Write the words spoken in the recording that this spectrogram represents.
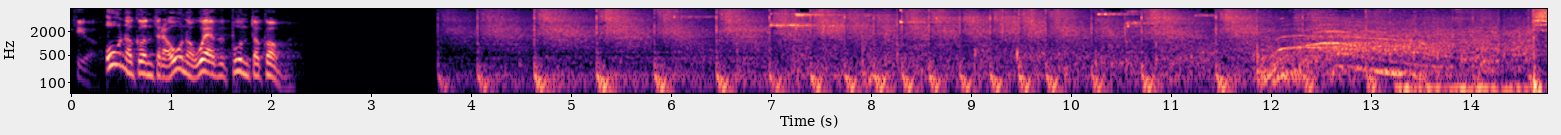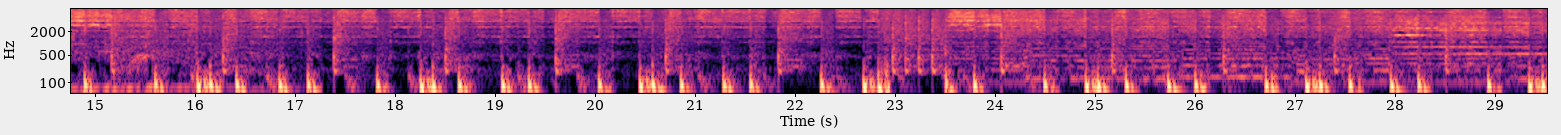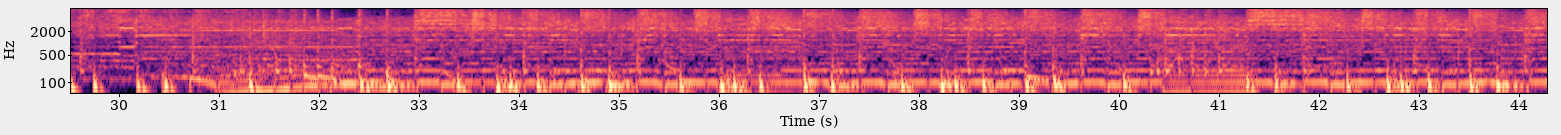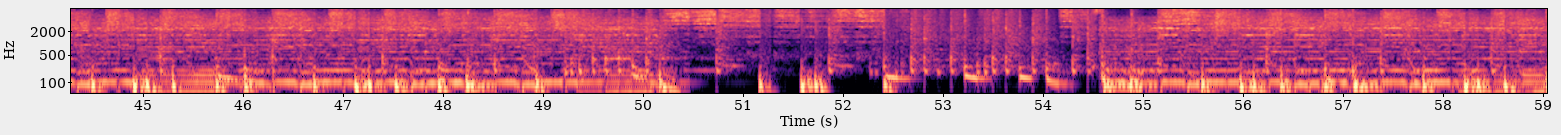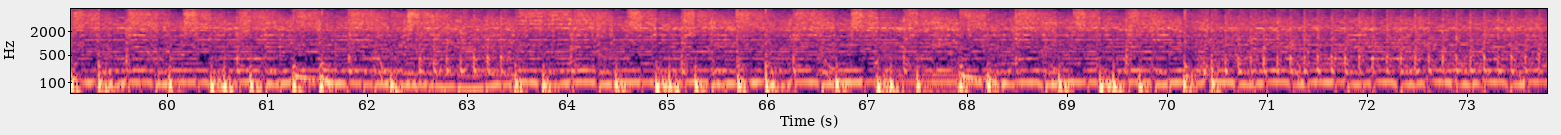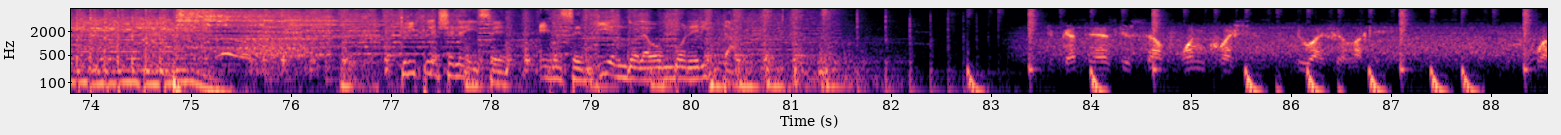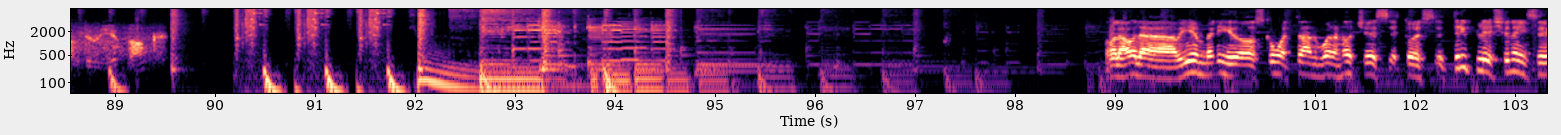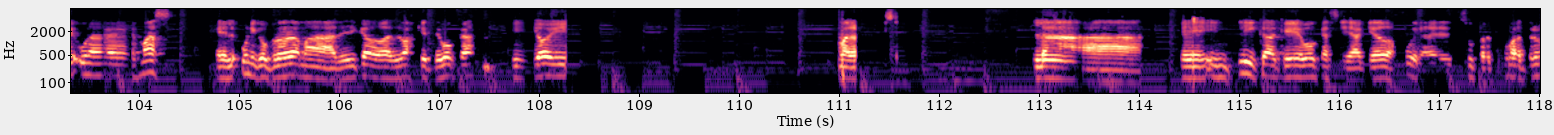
sitio. Uno contra uno web.com. encendiendo la bombonerita. Hola, hola, bienvenidos, ¿cómo están? Buenas noches, esto es Triple Geneise, una vez más, el único programa dedicado al básquet de Boca, y hoy la implica que Boca se ha quedado afuera del Super 4,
